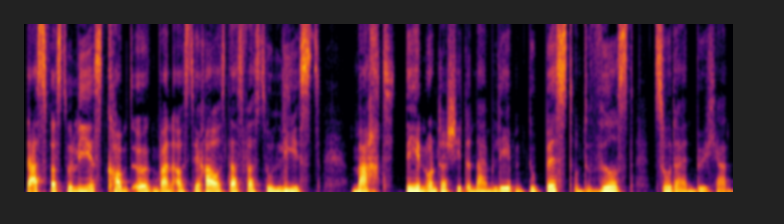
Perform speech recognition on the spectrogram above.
Das, was du liest, kommt irgendwann aus dir raus. Das, was du liest, macht den Unterschied in deinem Leben. Du bist und du wirst zu deinen Büchern.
